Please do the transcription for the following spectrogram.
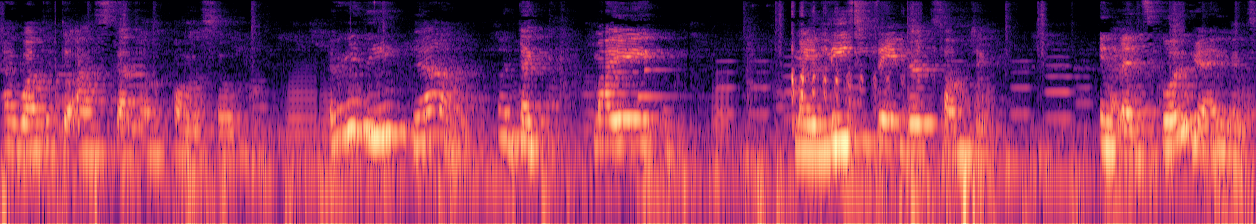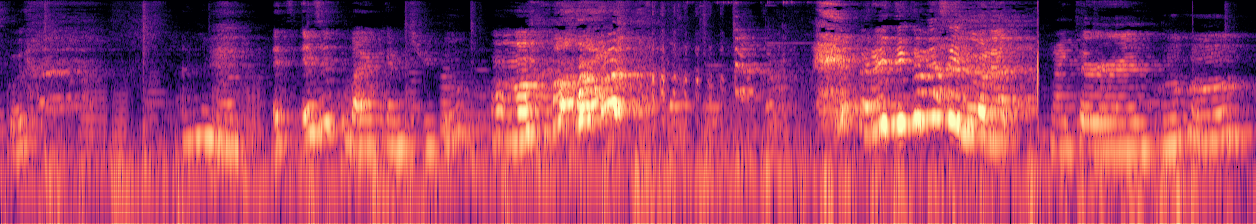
I wanted to ask that also. Really? Yeah. Like, my my least favorite subject. In med school? Yeah, in med school. Yun? It's, is it biochemistry too? Oo. Pero hindi ko na sinulat. My turn. Mm-hmm.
